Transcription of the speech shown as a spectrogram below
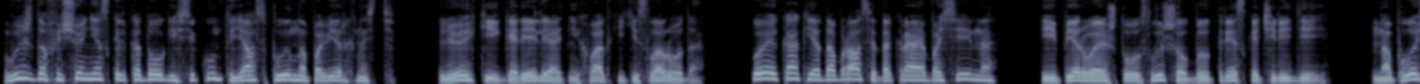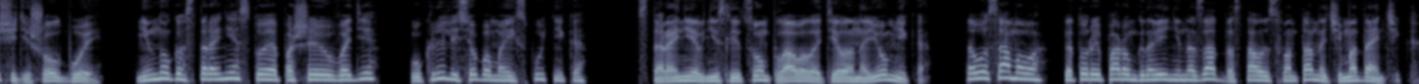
Выждав еще несколько долгих секунд, я всплыл на поверхность. Легкие горели от нехватки кислорода. Кое-как я добрался до края бассейна, и первое, что услышал, был треск очередей. На площади шел бой. Немного в стороне, стоя по шею в воде, укрылись оба моих спутника. В стороне вниз лицом плавало тело наемника, того самого, который пару мгновений назад достал из фонтана чемоданчик.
